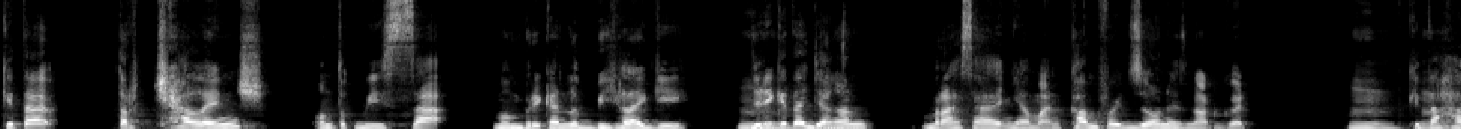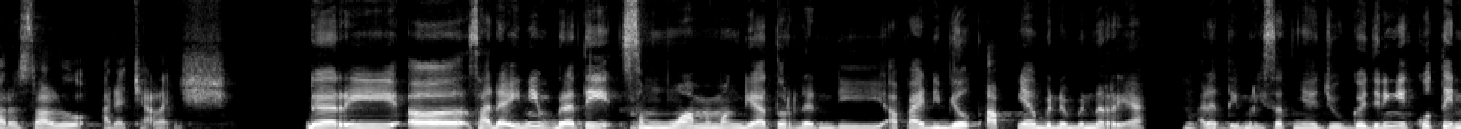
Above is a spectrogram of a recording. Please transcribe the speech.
kita ter-challenge untuk bisa memberikan lebih lagi. Jadi kita Hmm, jangan merasa nyaman. Comfort zone is not good. hmm, Kita hmm. harus selalu ada challenge. dari eh, Sada ini berarti semua memang diatur dan di apa ya di build up-nya bener-bener ya. Ada tim risetnya juga. Jadi ngikutin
